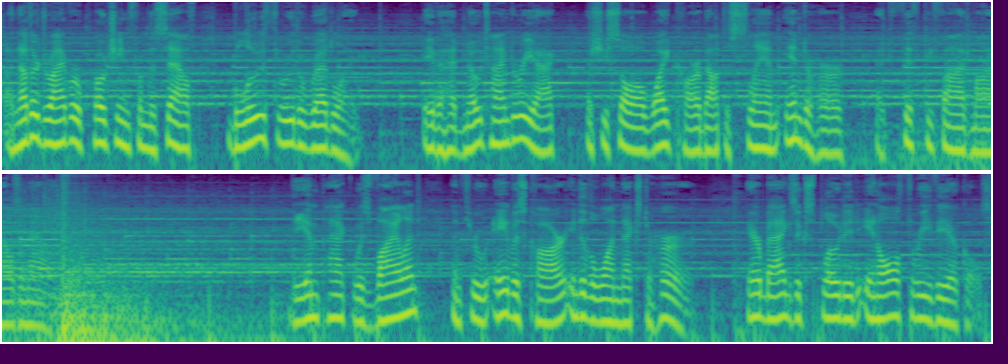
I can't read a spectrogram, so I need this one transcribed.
Another driver approaching from the south blew through the red light. Ava had no time to react as she saw a white car about to slam into her at 55 miles an hour. The impact was violent and threw Ava's car into the one next to her. Airbags exploded in all three vehicles.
